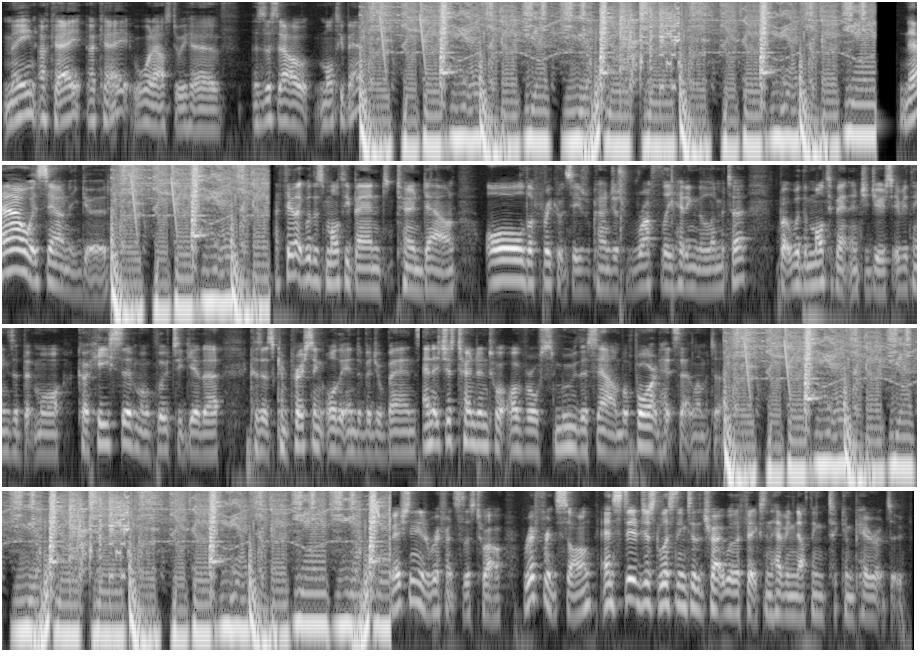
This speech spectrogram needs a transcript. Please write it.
Main, okay, okay. What else do we have? Is this our multi-band? Now it's sounding good. I feel like with this multi-band turned down, all the frequencies were kind of just roughly hitting the limiter, but with the multi-band introduced, everything's a bit more cohesive, more glued together, because it's compressing all the individual bands, and it's just turned into an overall smoother sound before it hits that limiter. We actually need to reference this to our reference song, instead of just listening to the track with effects and having nothing to compare it to.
